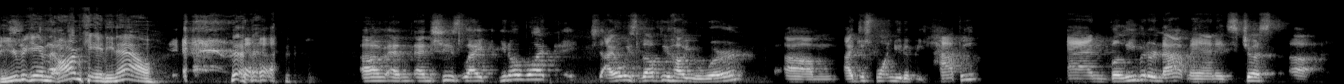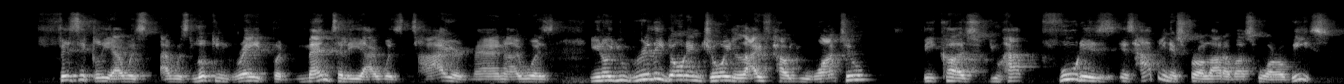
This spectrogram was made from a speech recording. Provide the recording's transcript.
you became the arm candy now. um, and and she's like, you know what? I always loved you how you were. Um, I just want you to be happy. And believe it or not, man, it's just uh, physically I was I was looking great, but mentally I was tired, man. I was, you know, you really don't enjoy life how you want to because you have food is is happiness for a lot of us who are obese.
